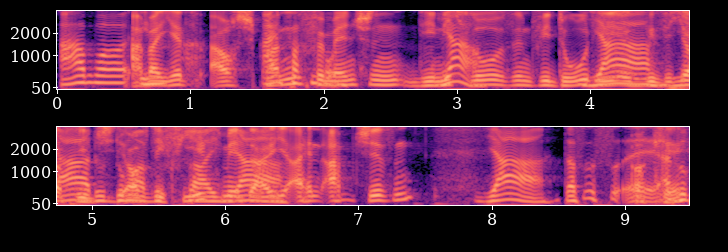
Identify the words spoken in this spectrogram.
aber. Aber jetzt auch spannend für Menschen, die nicht ja. so sind wie du, die ja, irgendwie sich ja, auf die, auf die Fields-Medaille einen abschissen. Ja, das ist, äh, okay. also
